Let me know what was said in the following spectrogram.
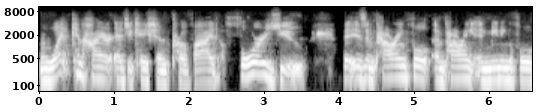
what can higher education provide for you that is empowering, full, empowering and meaningful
